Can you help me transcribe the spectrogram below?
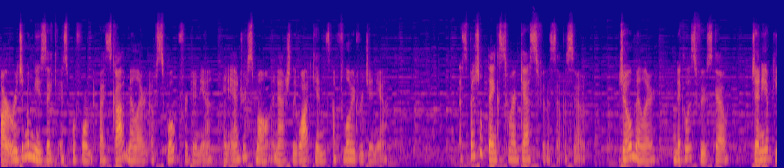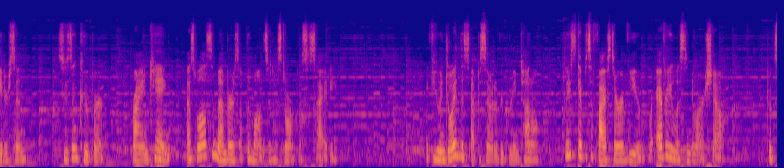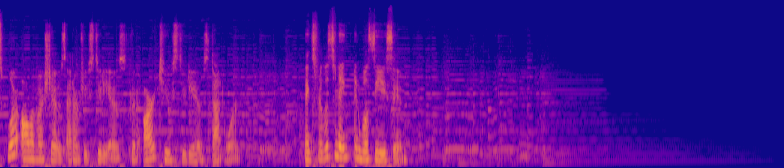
Our original music is performed by Scott Miller of Swoope, Virginia, and Andrew Small and Ashley Watkins of Floyd, Virginia. A special thanks to our guests for this episode Joe Miller, Nicholas Fusco, Jenia Peterson, Susan Cooper, Brian King, as well as the members of the Monson Historical Society. If you enjoyed this episode of The Green Tunnel, please give us a five star review wherever you listen to our show. To explore all of our shows at R2 Studios, go to r2studios.org. Thanks for listening, and we'll see you soon.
